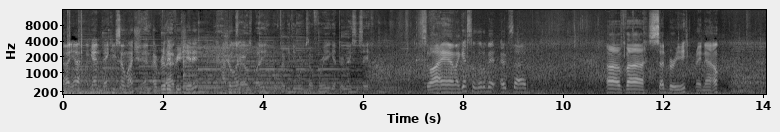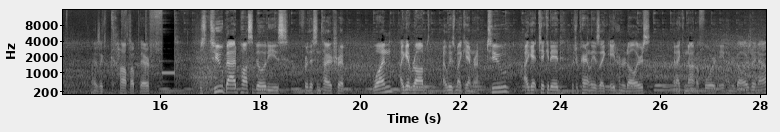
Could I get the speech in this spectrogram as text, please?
Uh, yeah, again, thank you so much. Yeah, I really Brad. appreciate it. Happy Enjoy. trails, buddy. Hope everything works out for you. Get there nice and safe. So I am, I guess, a little bit outside of uh, Sudbury right now. There's a cop up there. There's two bad possibilities for this entire trip. One, I get robbed, I lose my camera. Two, I get ticketed, which apparently is like $800, and I cannot afford $800 right now.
